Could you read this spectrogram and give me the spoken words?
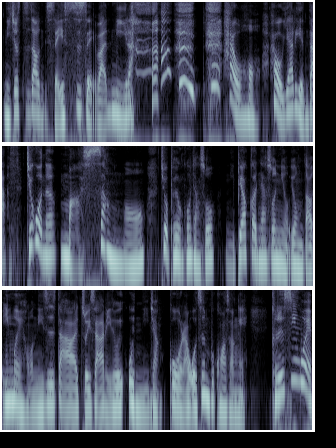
你就知道你谁是谁吧，你啦。害我吼，害我压力很大。结果呢，马上哦，就有朋友跟我讲说，你不要跟人家说你有用到，因为吼，你是大家来追杀你，都会问你这样。果然，我真的不夸张诶。可能是因为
